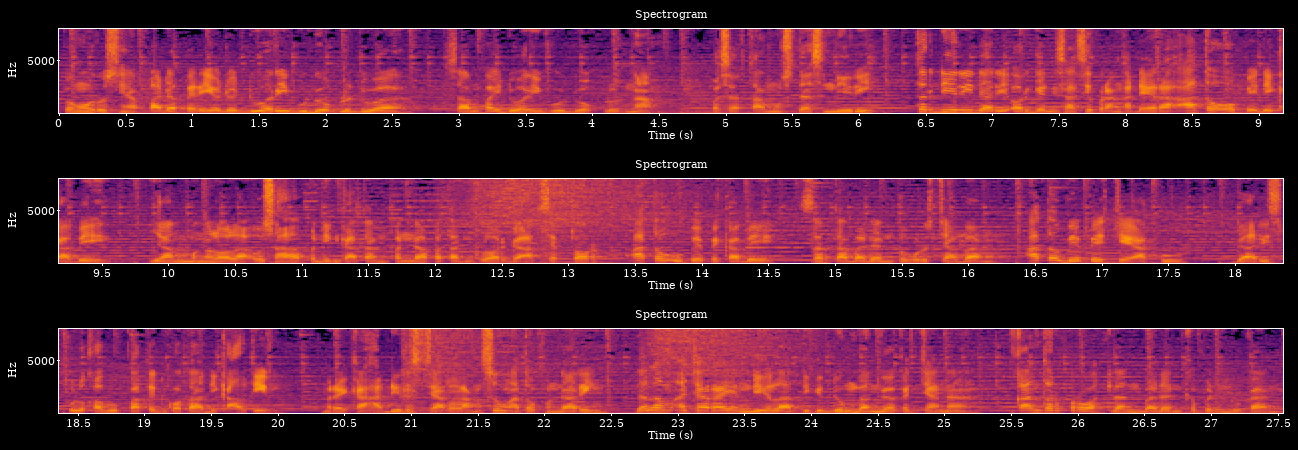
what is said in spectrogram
pengurusnya pada periode 2022 sampai 2026. Peserta musda sendiri terdiri dari organisasi perangkat daerah atau OPDKB yang mengelola usaha peningkatan pendapatan keluarga akseptor atau UPPKB serta badan pengurus cabang atau BPC Aku dari 10 kabupaten kota di Kaltim. Mereka hadir secara langsung ataupun daring dalam acara yang dihelat di Gedung Bangga Kencana, Kantor Perwakilan Badan Kependudukan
